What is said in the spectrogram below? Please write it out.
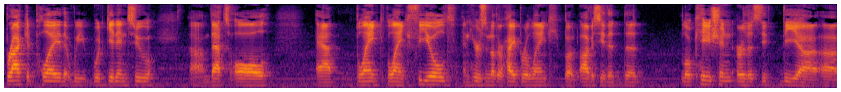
bracket play that we would get into, um, that's all at blank blank field. And here's another hyperlink, but obviously the, the location or the, the uh, uh,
